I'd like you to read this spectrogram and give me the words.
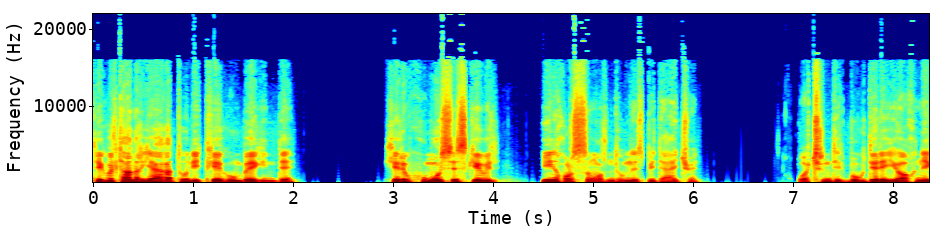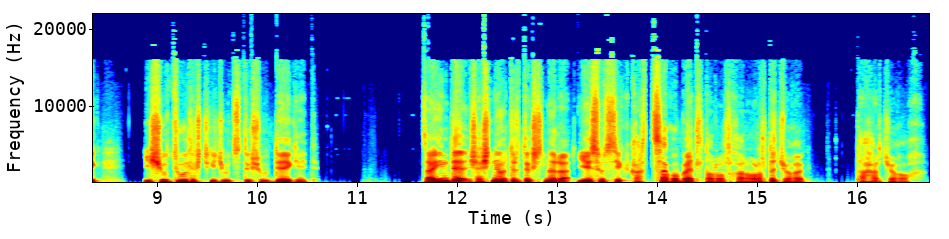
тэгвэл та нар яагаад түүнд итгээгүй юм бэ гиндэ? Хэрэг хүмүүсээс гэвэл энэ хурсан олон түмнээс бид айж байна. Учир нь тэд бүгдээрээ Йоохныг иш үзүүлэгч гэж үздэг шүү дээ гэд. За энд шашны удирдагч нар Есүсийг гарцаагүй байдалд оруулахаар оролдож байгааг та харж байгаа бах.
